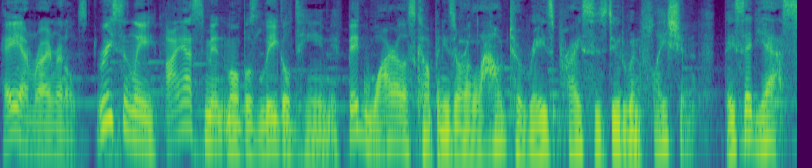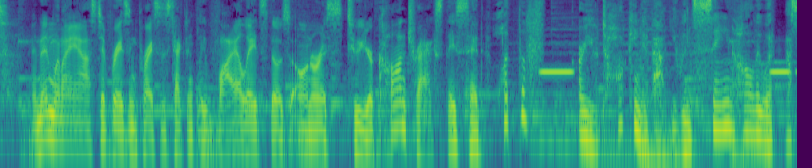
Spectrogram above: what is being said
Hey, I'm Ryan Reynolds. Recently, I asked Mint Mobile's legal team if big wireless companies are allowed to raise prices due to inflation. They said yes. And then when I asked if raising prices technically violates those onerous two year contracts, they said, What the f are you talking about, you insane Hollywood ass?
